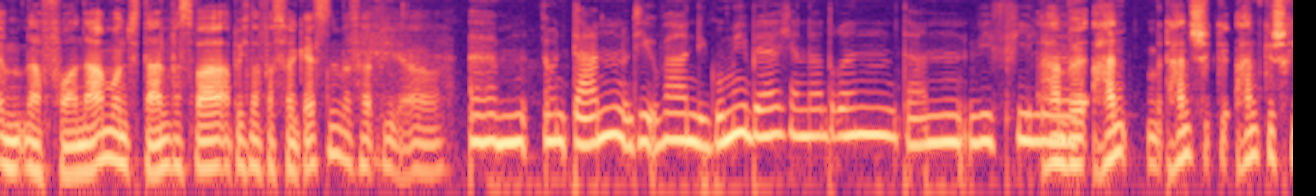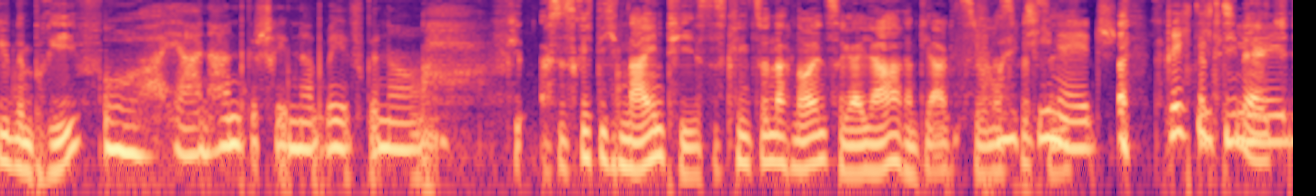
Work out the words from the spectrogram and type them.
nach Vornamen. Und dann, was war, habe ich noch was vergessen? Was hat die, äh, Ähm, und dann, die waren die Gummibärchen da drin, dann wie viele. haben wir Hand, mit Hand, handgeschriebenem Brief. Oh, ja, ein handgeschriebener Brief, genau. Wie- Das ist richtig 90s. Das klingt so nach 90er Jahren, die Aktion. das Voll ist witzig. Teenage. Richtig Teenage.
